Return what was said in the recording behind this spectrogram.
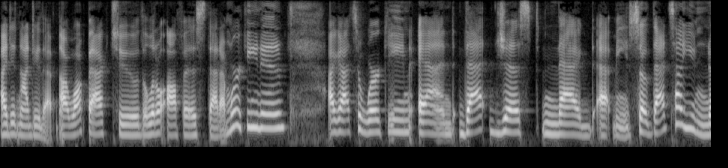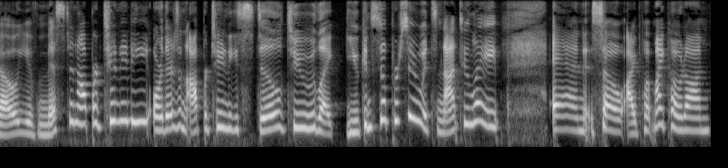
I did not do that. I walked back to the little office that I'm working in. I got to working and that just nagged at me. So that's how you know you've missed an opportunity or there's an opportunity still to like, you can still pursue. It's not too late. And so I put my coat on.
